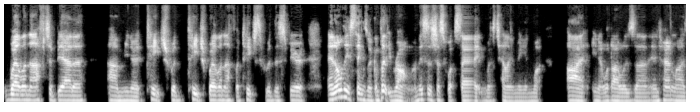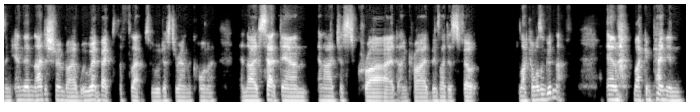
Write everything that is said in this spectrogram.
well enough to be able to, um, you know, teach with teach well enough or teach with the Spirit. And all these things were completely wrong. And this is just what Satan was telling me and what I, you know, what I was uh, internalizing. And then I just remember I, we went back to the flaps. We were just around the corner, and I sat down and I just cried and cried because I just felt like I wasn't good enough. And my companion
